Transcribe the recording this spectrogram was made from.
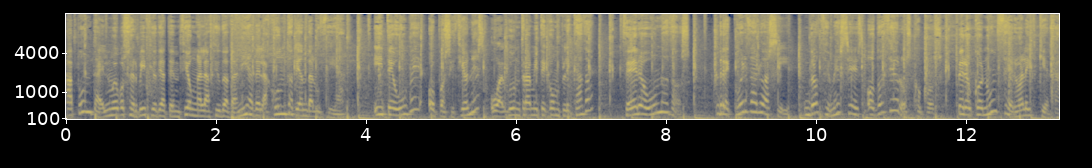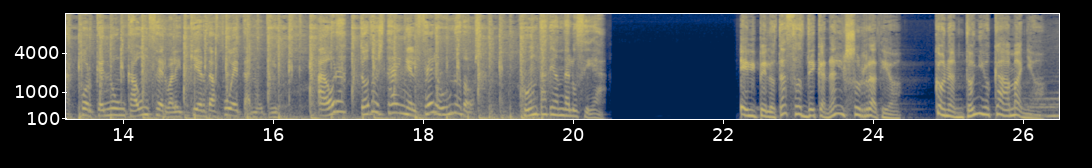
Apunta el nuevo servicio de atención a la ciudadanía de la Junta de Andalucía. ITV, oposiciones o algún trámite complicado? 012. Recuérdalo así, 12 meses o 12 horóscopos, pero con un cero a la izquierda, porque nunca un cero a la izquierda fue tan útil. Ahora todo está en el 012. Junta de Andalucía. El pelotazo de Canal Sur Radio con Antonio Caamaño.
